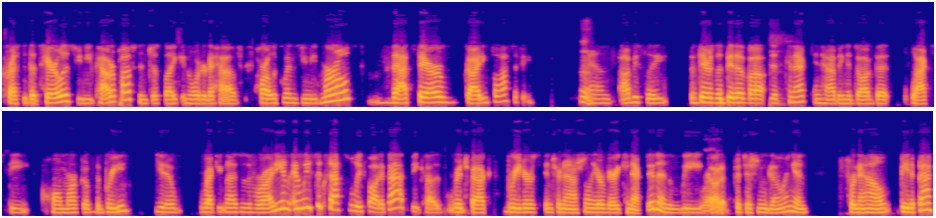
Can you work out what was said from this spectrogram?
crested that's hairless, you need powder puffs, and just like in order to have harlequins, you need merles. That's their guiding philosophy. Hmm. And obviously, there's a bit of a disconnect in having a dog that lacks the hallmark of the breed, you know, recognizes a variety. And, and we successfully fought it back because Ridgeback breeders internationally are very connected and we right. got a petition going and for now beat it back.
